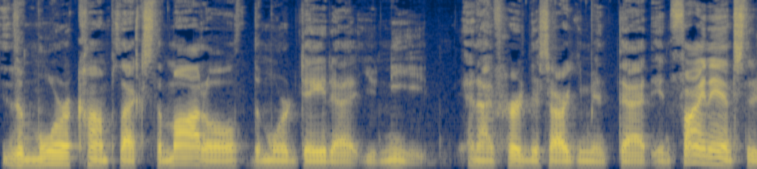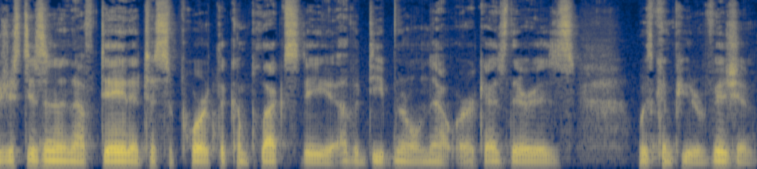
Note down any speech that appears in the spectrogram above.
The more complex the model, the more data you need. And I've heard this argument that in finance, there just isn't enough data to support the complexity of a deep neural network as there is with computer vision.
